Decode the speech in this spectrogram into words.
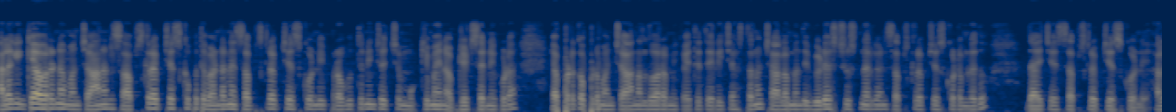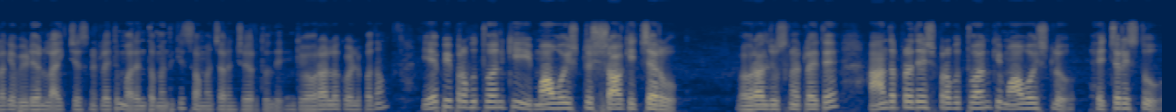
అలాగే ఇంకా ఎవరైనా మన ఛానల్ సబ్స్క్రైబ్ చేసుకోకపోతే వెంటనే సబ్స్క్రైబ్ చేసుకోండి. ప్రభుత్వం నుంచి వచ్చే ముఖ్యమైన అప్డేట్స్ అన్నీ కూడా ఎప్పటికప్పుడు మన ఛానల్ ద్వారా మీకు అయితే తెలియజేస్తాను చాలామంది వీడియోస్ చూస్తున్నారు కానీ సబ్స్క్రైబ్ చేసుకోవడం లేదు. దయచేసి సబ్స్క్రైబ్ చేసుకోండి. అలాగే వీడియోని లైక్ చేసినట్లయితే మరింత మందికి సమాచారం చేరుతుంది. ఇంక వివరాల్లోకి వెళ్ళిపోదాం. ఏపీ ప్రభుత్వానికి మావోయిస్టులు షాక్ ఇచ్చారు. వివరాలు చూసుకున్నట్లయితే ఆంధ్రప్రదేశ్ ప్రభుత్వానికి మావోయిస్టులు హెచ్చరిస్తూ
